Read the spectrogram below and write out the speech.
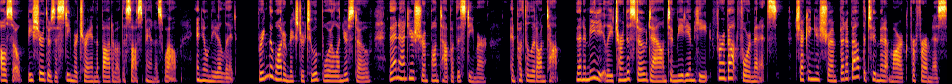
Also, be sure there's a steamer tray in the bottom of the saucepan as well, and you'll need a lid. Bring the water mixture to a boil on your stove, then add your shrimp on top of the steamer and put the lid on top. Then immediately turn the stove down to medium heat for about four minutes, checking your shrimp at about the two minute mark for firmness,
